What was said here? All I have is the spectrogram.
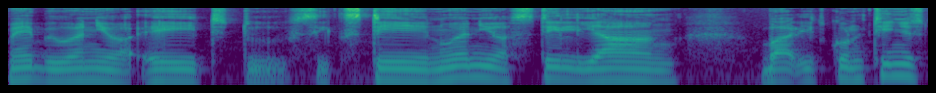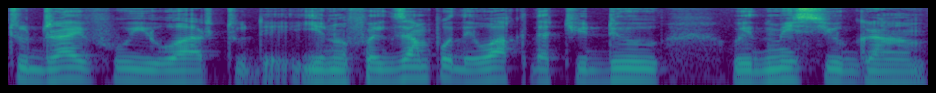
maybe when you're 8 to 16, when you're still young, but it continues to drive who you are today. You know, for example, the work that you do with Miss You Graham.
